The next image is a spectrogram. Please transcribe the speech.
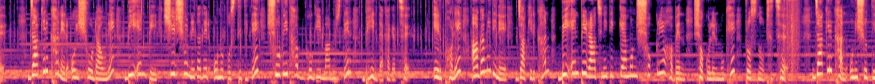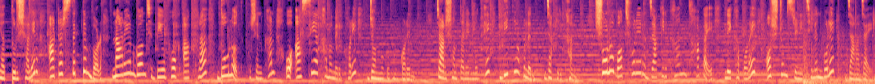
জাকির খানের ওই শোডাউনে বিএনপি শীর্ষ নেতাদের অনুপস্থিতিতে সুবিধাভোগী মানুষদের ভিড় দেখা গেছে। এর ফলে আগামী দিনে জাকির খান বিএনপি রাজনীতি কেমন সক্রিয় হবেন সকলের মুখে প্রশ্ন উঠেছে। জাকির খান উনিশশো তিয়াত্তর সালের আঠাশ সেপ্টেম্বর নারায়ণগঞ্জ, দেওভোগ, আখড়া, দৌলত, হোসেন খান ও আসিয়া খানমের ঘরে জন্মগ্রহণ করেন। চার সন্তানের মধ্যে দ্বিতীয় হলেন জাকির খান। ষোলো বছরের জাকির খান ঢাকায় লেখাপড়ায় অষ্টম শ্রেণি ছিলেন বলে জানা যায়।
